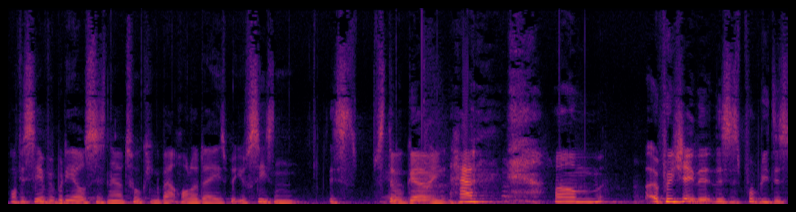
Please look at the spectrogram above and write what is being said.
Obviously, everybody else is now talking about holidays, but your season is still yeah. going. How? Um, I appreciate that this is probably dis-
